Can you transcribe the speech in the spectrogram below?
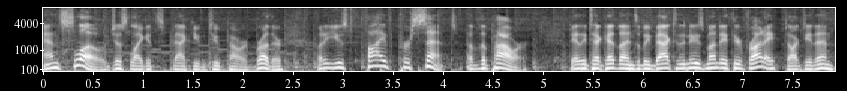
And slow, just like its vacuum tube powered brother, but it used 5% of the power. Daily Tech Headlines will be back to the news Monday through Friday. Talk to you then.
